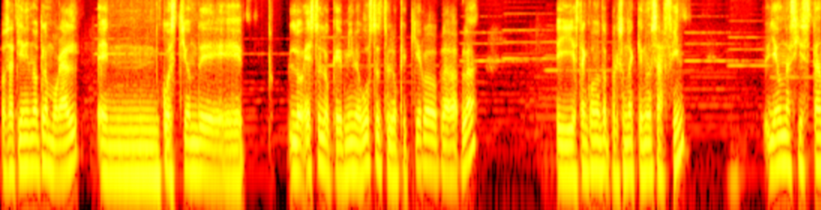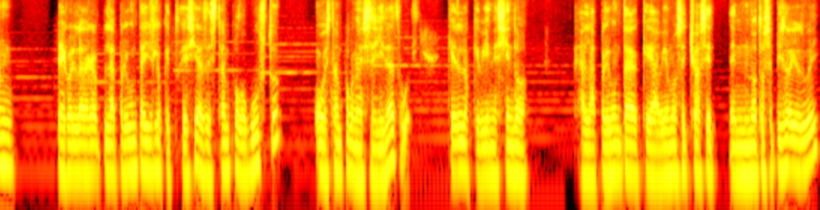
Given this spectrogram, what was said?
O sea, tienen otra moral en cuestión de lo, esto es lo que a mí me gusta, esto es lo que quiero, bla, bla, bla. Y están con otra persona que no es afín. Y aún así están, pero la, la pregunta es lo que tú decías, ¿están por gusto o están por necesidad, güey. ¿Qué es lo que viene siendo a la pregunta que habíamos hecho hace en otros episodios, güey?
